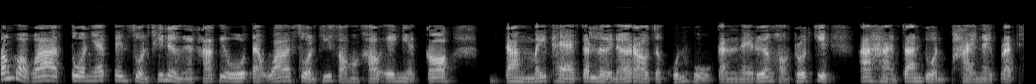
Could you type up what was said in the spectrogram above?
ต้องบอกว่าตัวเนี้ยเป็นส่วนที่หนึ่งนะครับพี่อู๋แต่ว่าส่วนที่สองของเขาเองเนี่ยก็ดังไม่แพ้กันเลยนะเราจะคุ้นหูกันในเรื่องของธุรกิจอาหารจานด่วนภายในประเท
